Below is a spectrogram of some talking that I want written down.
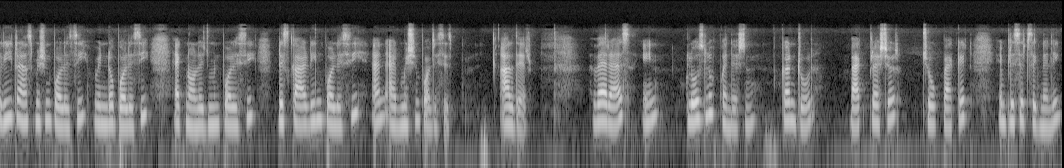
retransmission policy, window policy, acknowledgement policy, discarding policy and admission policies are there. Whereas in closed loop congestion control, back pressure, choke packet, implicit signaling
